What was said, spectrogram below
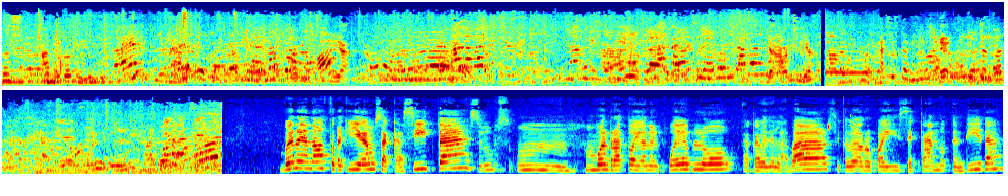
Amigos de YouTube. Ya. Ya, ahora sí ya. Así está bien. Muchas gracias. Bueno, ya andamos por aquí, llegamos a casita, estuvimos un, un buen rato allá en el pueblo, acabé de lavar, se quedó la ropa ahí secando, tendida.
